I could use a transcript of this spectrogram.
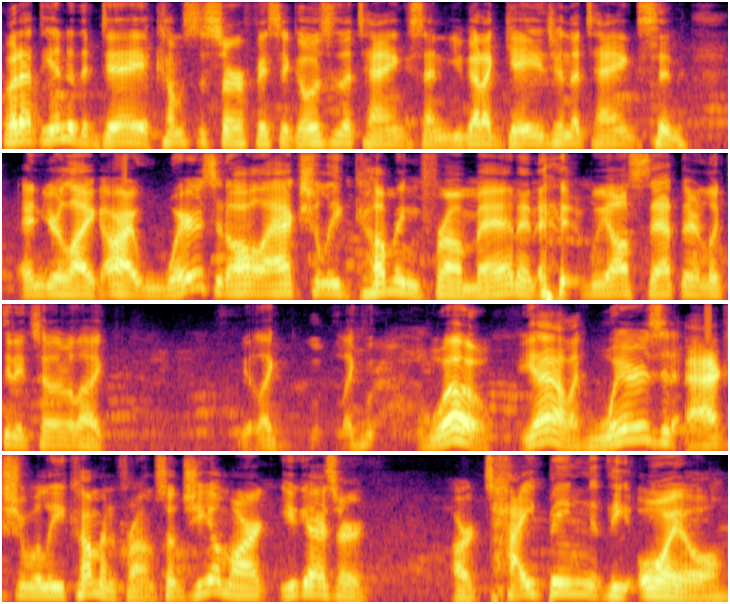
But at the end of the day, it comes to surface, it goes to the tanks, and you got a gauge in the tanks, and and you're like, all right, where's it all actually coming from, man? And we all sat there and looked at each other like, like like whoa yeah like where is it actually coming from so geomark you guys are are typing the oil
